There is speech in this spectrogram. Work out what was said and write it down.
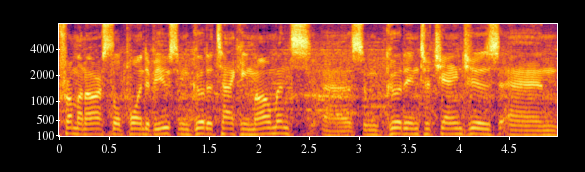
from an Arsenal point of view. Some good attacking moments, uh, some good interchanges, and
